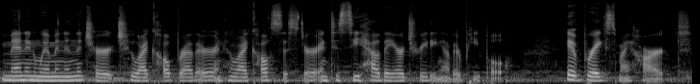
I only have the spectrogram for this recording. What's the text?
men and women in the church who I call brother and who I call sister, and to see how they are treating other people. It breaks my heart.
